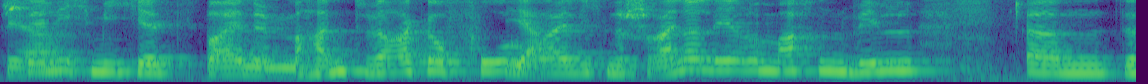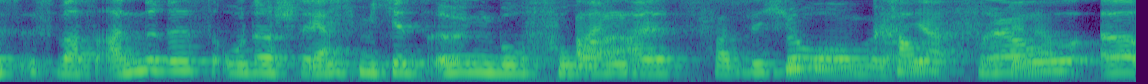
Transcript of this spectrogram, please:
stelle Ja. ich mich jetzt bei einem Handwerker vor, Ja. weil ich eine Schreinerlehre machen will. Ähm, das ist was anderes oder stelle ich mich jetzt irgendwo vor Bank, als Versicherung, Bürokauffrau ja, genau. äh,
